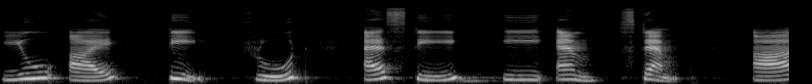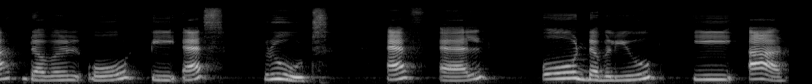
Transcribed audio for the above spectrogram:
u i t. Fruit s t e m stem. R w o t s roots. F l o w E R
